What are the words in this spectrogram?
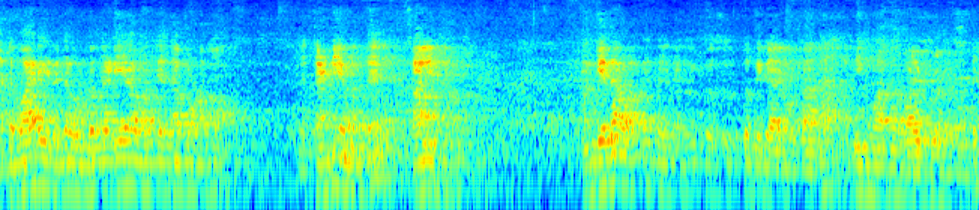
அந்த மாதிரி இருந்தால் உடனடியாக வந்து என்ன பண்ணணும்? அந்த தண்ணியை வந்து காலி பண்ணணும். அங்கே தான் வந்து இந்த டெங்கு உற்பத்திக்காக உண்டான அதிகமான வாய்ப்புகள் வந்து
